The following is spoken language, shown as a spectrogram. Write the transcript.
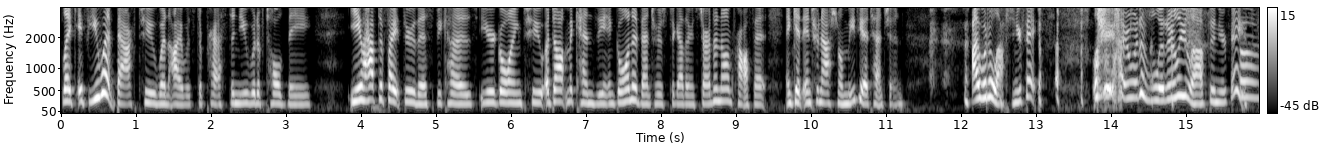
like, if you went back to when I was depressed and you would have told me, you have to fight through this because you're going to adopt Mackenzie and go on adventures together and start a nonprofit and get international media attention. I would have laughed in your face. like I would have literally laughed in your face. Ah.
